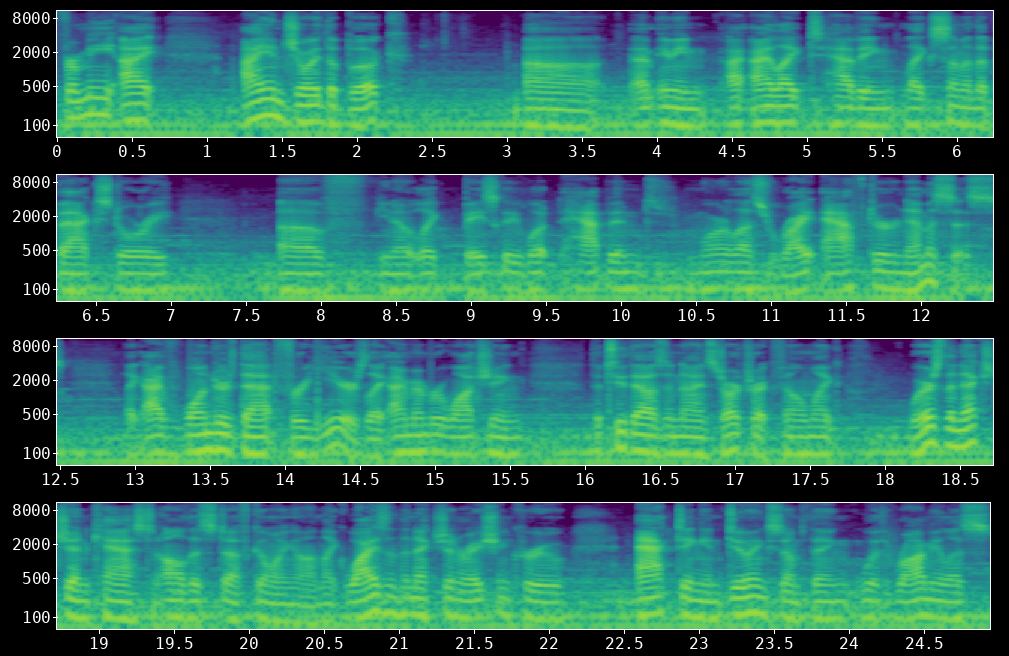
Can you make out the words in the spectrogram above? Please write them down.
For me, I I enjoyed the book. Uh, I mean, I, I liked having like some of the backstory of you know like basically what happened more or less right after Nemesis. Like I've wondered that for years. Like I remember watching the 2009 Star Trek film. Like, where's the next gen cast and all this stuff going on? Like, why isn't the next generation crew acting and doing something with Romulus,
